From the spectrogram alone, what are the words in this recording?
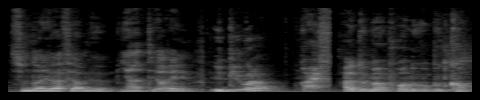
si on arrive à faire mieux, il y a intérêt. Et puis voilà. Bref, à demain pour un nouveau bootcamp.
